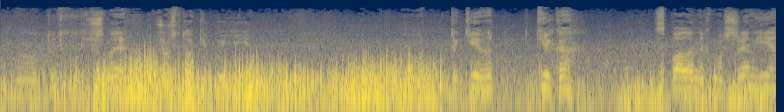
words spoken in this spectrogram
Ну, тут йшли жорстокі бої. Такі от кілька спалених машин є.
